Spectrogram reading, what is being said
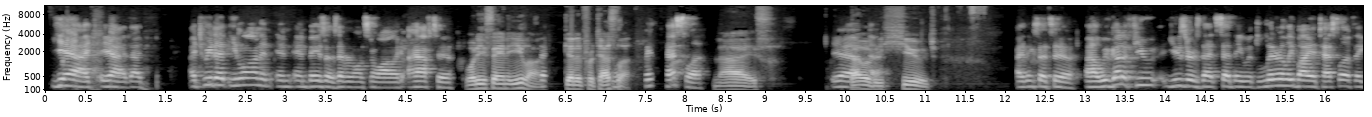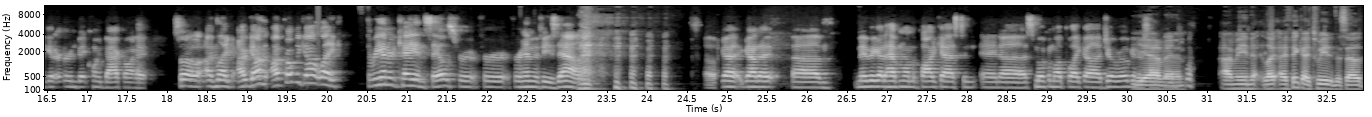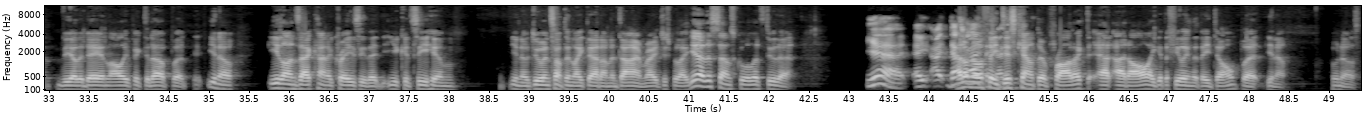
Yeah, yeah, that I tweet at Elon and, and, and Bezos every once in a while. I, I have to. What are you saying to Elon? Get it for Tesla. With Tesla. Nice. Yeah. That would be huge. I think so too. Uh, we've got a few users that said they would literally buy a Tesla if they could earn Bitcoin back on it. So I'm like, I've got, I've probably got like 300k in sales for for for him if he's down. so got got to um, maybe got to have him on the podcast and and uh, smoke him up like uh, Joe Rogan or yeah, something. man. I mean, like I think I tweeted this out the other day, and Lolli picked it up. But you know, Elon's that kind of crazy that you could see him, you know, doing something like that on a dime, right? Just be like, "Yeah, this sounds cool. Let's do that." Yeah, I, I, I don't know I if they I discount their product at, at all. I get the feeling that they don't, but you know, who knows?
